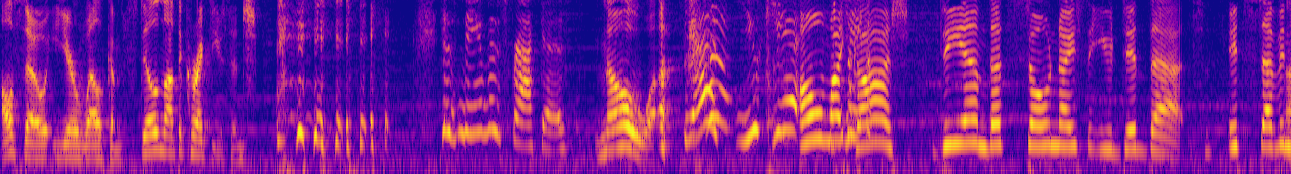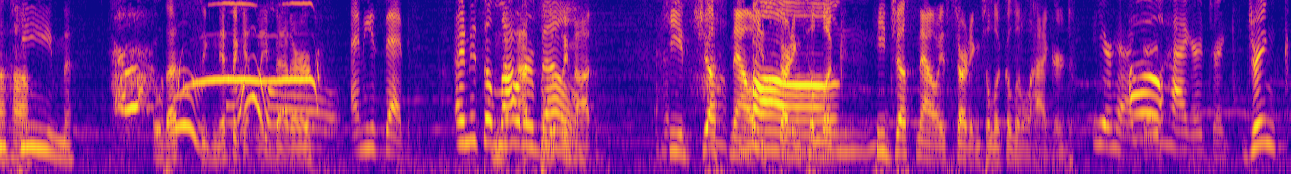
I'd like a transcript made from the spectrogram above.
Also, you're welcome. Still not the correct usage. His name is Fracas. No. Yes, you can't. Oh my take- gosh. DM, that's so nice that you did that. It's uh-huh. 17. oh, that's significantly better. And he's dead. And it's a No, louder absolutely bell. not. He just now is starting to look. He just now is starting to look a little haggard. You're haggard. Oh, haggard. Haggard drink. Drink.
